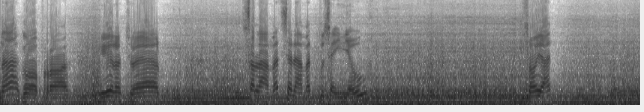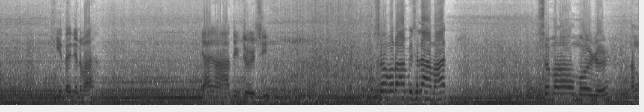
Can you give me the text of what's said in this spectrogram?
na GoPro Hero 12. Salamat, salamat po sa inyo. So yan Kita nyo na ba? Yan ang ating jersey. So maraming salamat Sa mga umorder Ng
